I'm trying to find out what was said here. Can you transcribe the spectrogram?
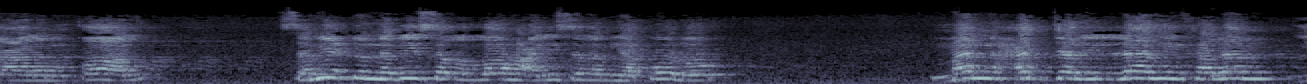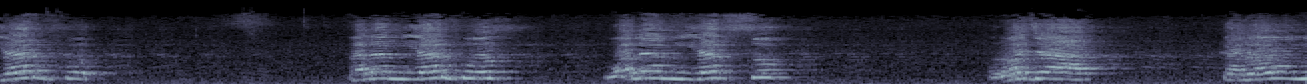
তাআলা قال سمعت النبي صلى الله عليه وسلم يقول من حج لله فلم يرفث فلم يرفث ولم يفسق رجع كيوم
